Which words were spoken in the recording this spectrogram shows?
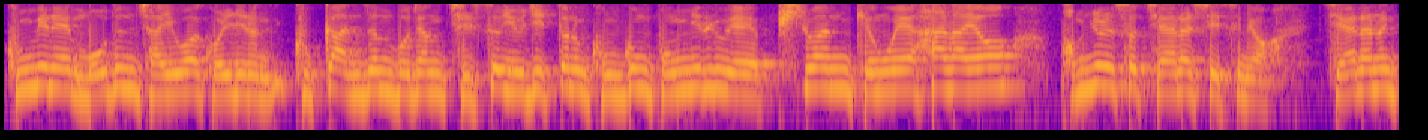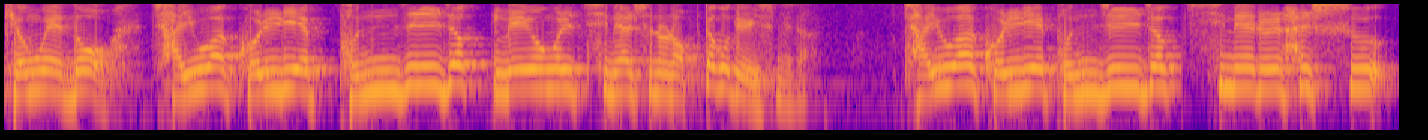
국민의 모든 자유와 권리는 국가안전보장 질서유지 또는 공공복리를 위해 필요한 경우에 한하여 법률에서 제한할 수 있으며 제한하는 경우에도 자유와 권리의 본질적 내용을 침해할 수는 없다고 되어 있습니다. 자유와 권리의 본질적 침해를 할 수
